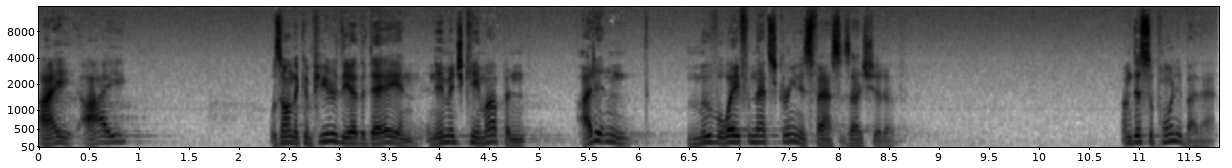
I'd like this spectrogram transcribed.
I, I was on the computer the other day and an image came up, and I didn't move away from that screen as fast as I should have. I'm disappointed by that.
